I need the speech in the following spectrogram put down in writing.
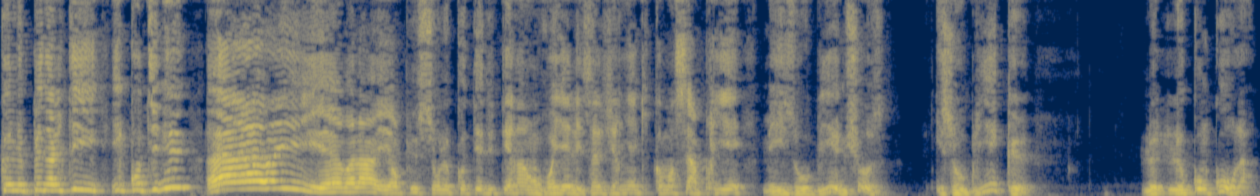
Que le penalty, il continue? Ah oui et Voilà. Et en plus, sur le côté du terrain, on voyait les Algériens qui commençaient à prier. Mais ils ont oublié une chose. Ils ont oublié que le, le concours, là,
